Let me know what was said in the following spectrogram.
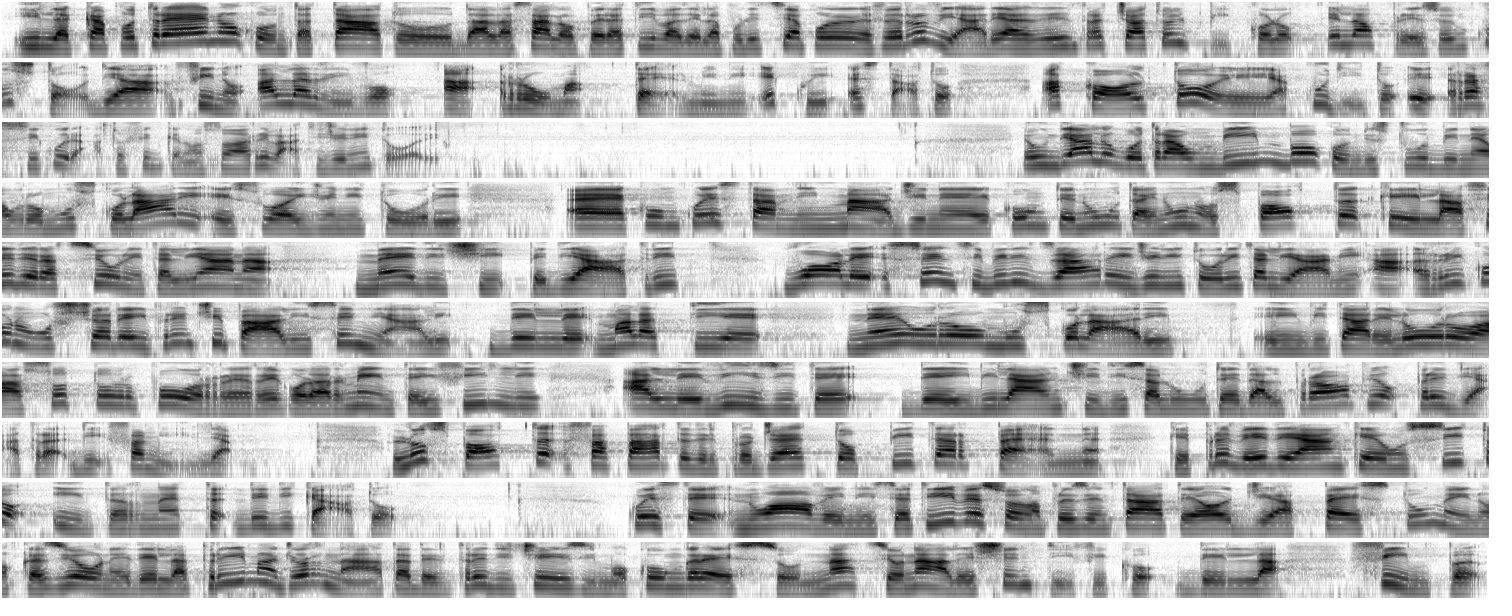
Il capotreno, contattato dalla sala operativa della Polizia Ferroviaria, ha rintracciato il piccolo e l'ha preso in custodia fino all'arrivo a Roma Termini e qui è stato accolto e accudito e rassicurato finché non sono arrivati i genitori. È un dialogo tra un bimbo con disturbi neuromuscolari e i suoi genitori. È con questa immagine contenuta in uno spot che la Federazione Italiana Medici Pediatri vuole sensibilizzare i genitori italiani a riconoscere i principali segnali delle malattie neuromuscolari e invitare loro a sottoporre regolarmente i figli alle visite dei bilanci di salute dal proprio pediatra di famiglia. Lo spot fa parte del progetto Peter Pan, che prevede anche un sito internet dedicato. Queste nuove iniziative sono presentate oggi a Pestum in occasione della prima giornata del tredicesimo congresso nazionale scientifico della FIMP.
